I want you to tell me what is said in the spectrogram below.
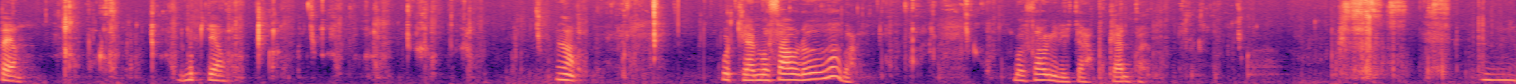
แตงลูกแก้วพี่น้องปวดแขนบ่เศร้าเด้อแบบบ่เศร้าอีหลีจ้ะแขนข่อยอืม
